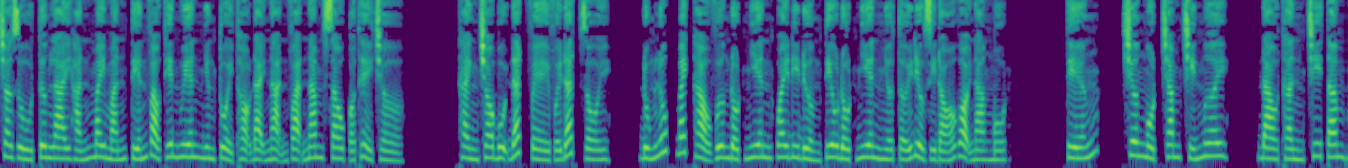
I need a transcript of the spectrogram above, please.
Cho dù tương lai hắn may mắn tiến vào thiên nguyên nhưng tuổi thọ đại nạn vạn năm sau có thể chờ. Thành cho bụi đất về với đất rồi. Đúng lúc Bách Thảo Vương đột nhiên quay đi đường tiêu đột nhiên nhớ tới điều gì đó gọi nàng một tiếng, chương 190, Đào thần chi tâm,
